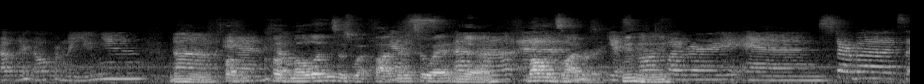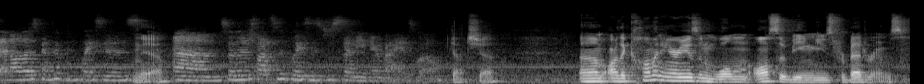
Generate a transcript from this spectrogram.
up the hill from the Union. Um, Mhm. Club, and Club Mullins is what, five Yes, minutes away? uh-huh, Yeah. and- Mullins Library. Yes, Mhm. Mullins Library and Starbucks and all those kinds of places. Yeah. Um, so there's lots of places to study nearby as well. Gotcha. Um, are the common areas in Walton also being used for bedrooms?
